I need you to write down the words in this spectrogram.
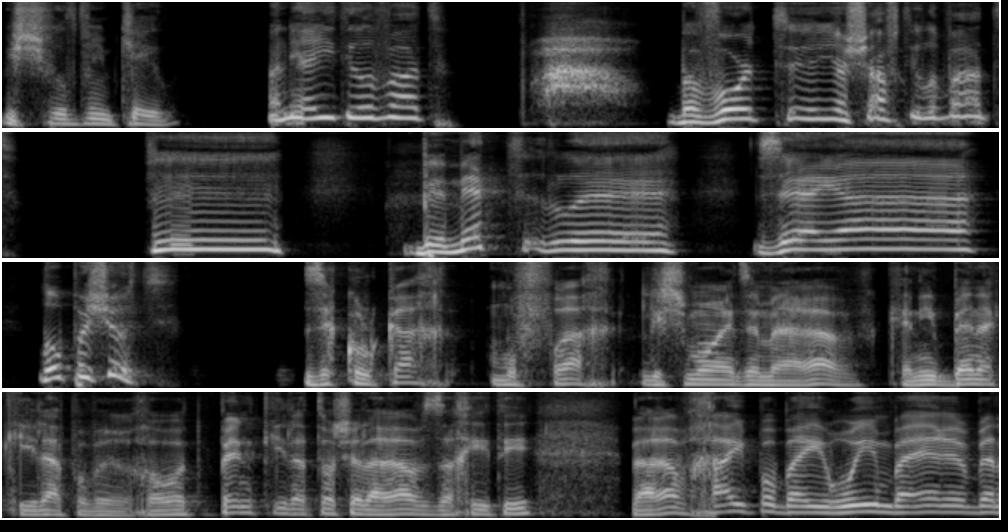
בשביל דברים כאלו. אני הייתי לבד. וואו. בוורט אה, ישבתי לבד. ובאמת, זה היה לא פשוט. זה כל כך מופרך לשמוע את זה מהרב, כי אני בן הקהילה פה ברחובות, בן קהילתו של הרב זכיתי, והרב חי פה באירועים בערב בין,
